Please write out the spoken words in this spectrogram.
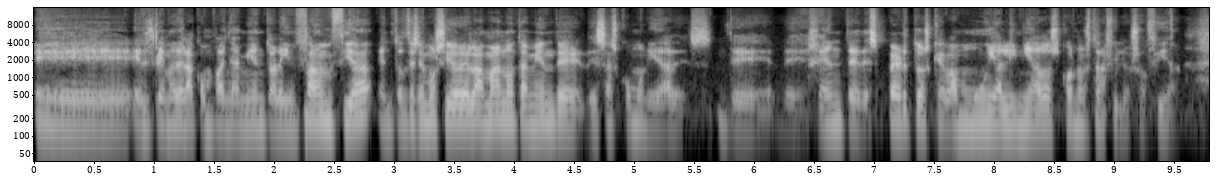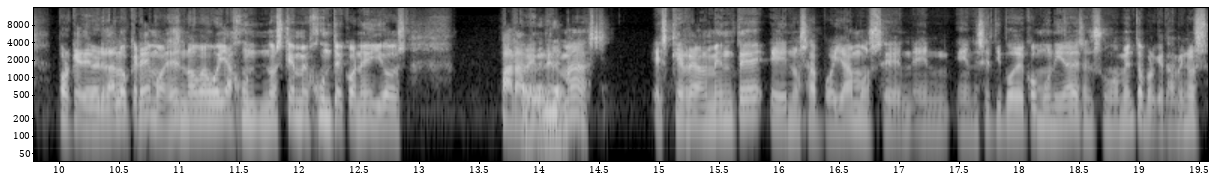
eh, el tema del acompañamiento a la infancia. Entonces hemos ido de la mano también de, esas comunidades, de, gente, de expertos que van muy alineados con nuestra filosofía. Porque de verdad lo creemos, ¿eh? no, me voy a no es que me junte con ellos para vender más es que realmente eh, nos apoyamos en, ese tipo de comunidades en su momento, porque también nos,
